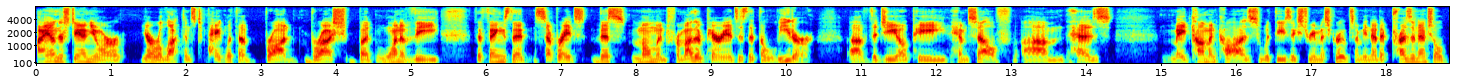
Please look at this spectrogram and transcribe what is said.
I understand your your reluctance to paint with a broad brush, but one of the the things that separates this moment from other periods is that the leader of the GOP himself um, has made common cause with these extremist groups. I mean, at a presidential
